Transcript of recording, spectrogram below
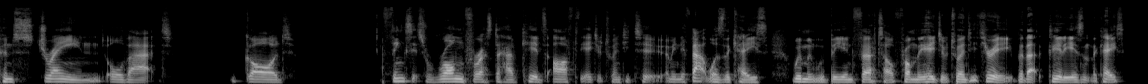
constrained or that God thinks it's wrong for us to have kids after the age of 22. I mean, if that was the case, women would be infertile from the age of 23, but that clearly isn't the case.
